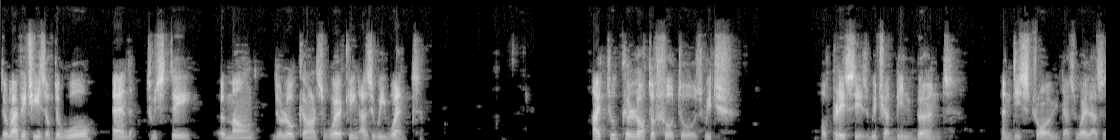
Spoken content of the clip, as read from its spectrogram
the ravages of the war and to stay among the locals working as we went. I took a lot of photos which of places which had been burnt and destroyed as well as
